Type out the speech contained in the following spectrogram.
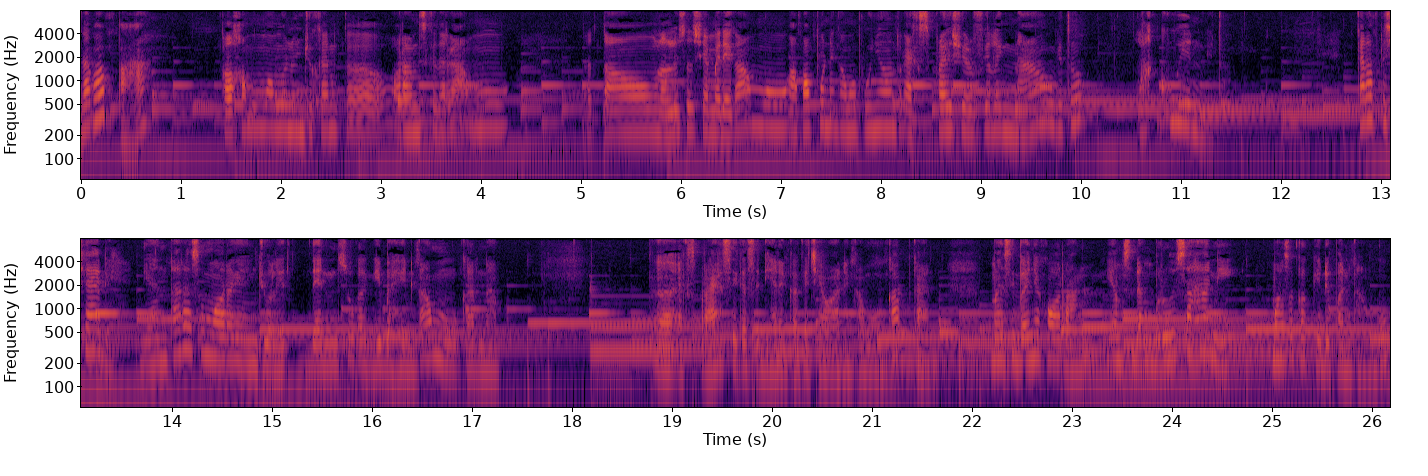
Nggak apa-apa kalau kamu mau menunjukkan ke orang di sekitar kamu atau melalui sosial media kamu apa pun yang kamu punya untuk express your feeling now gitu lakuin gitu. Karena percaya deh di antara semua orang yang julid dan suka gibahin kamu karena uh, ekspresi kesedihan dan kekecewaan yang kamu ungkapkan masih banyak orang yang sedang berusaha nih masuk ke kehidupan kamu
